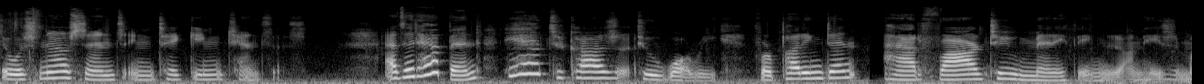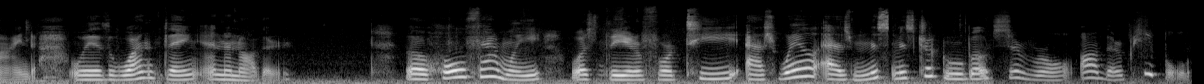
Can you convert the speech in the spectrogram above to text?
there was no sense in taking chances. As it happened, he had to cause to worry, for Paddington had far too many things on his mind, with one thing and another. The whole family was there for tea, as well as Miss, Mr. Gruber. Several other people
